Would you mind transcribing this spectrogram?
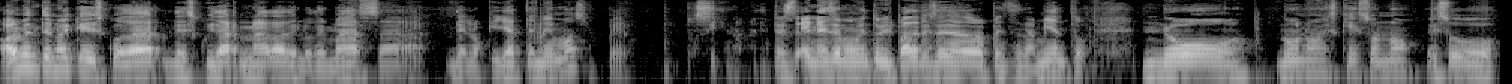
Obviamente no hay que descuidar, descuidar nada de lo demás, ah, de lo que ya tenemos, pero pues sí, ¿no? Entonces, en ese momento mis padres se dado el pensamiento, no, no, no, es que eso no, eso,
